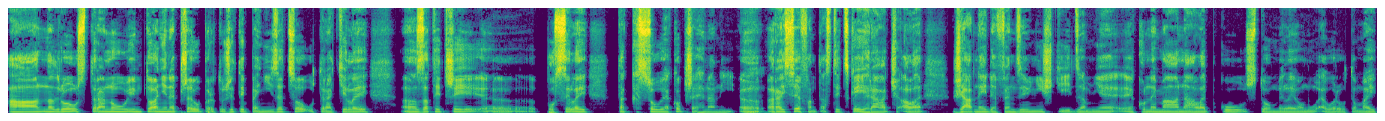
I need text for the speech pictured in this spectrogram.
a na druhou stranu jim to ani nepřeju, protože ty peníze, co utratili uh, za ty tři uh, posily, tak jsou jako přehnaný. Eh, hmm. Rice je fantastický hráč, ale žádný defenzivní štít za mě jako nemá nálepku 100 milionů euro. To mají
